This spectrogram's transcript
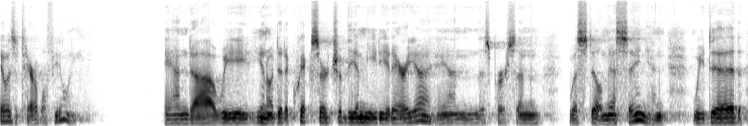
it was a terrible feeling. And uh, we, you know, did a quick search of the immediate area, and this person was still missing. And we did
